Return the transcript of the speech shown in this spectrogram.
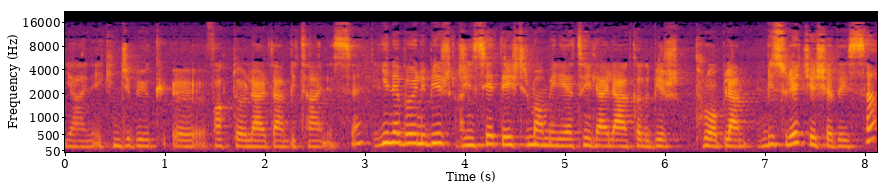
yani ikinci büyük e, faktörlerden bir tanesi. Yine böyle bir cinsiyet değiştirme ameliyatı ile alakalı bir problem, bir süreç yaşadıysa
